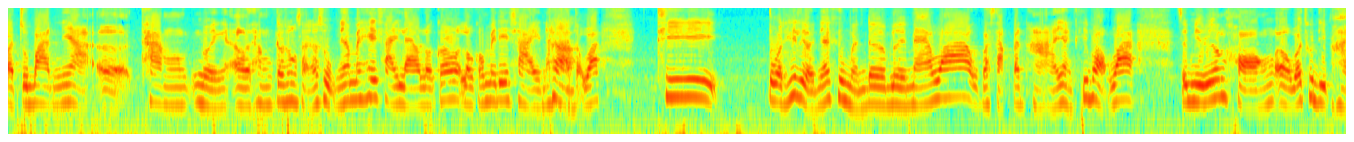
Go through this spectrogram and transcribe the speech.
ปัจจุบันเนี่ยเอ่อทางหน่วยเอ่อทางกระทรวงสาธารณสุขเนี่ยไม่ให้ใช้แล้ว แล้วก็เราก็ไม่ได้ใช้นะคะค่ะแต่ว่าที่ ตัวที่เหลือเนี่ยคือเหมือนเดิมเลยแม้ว่าอุปสรรคปัญหาอย่างที่บอกว่าจะมีเรื่องของเออวัตถุดิบหา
